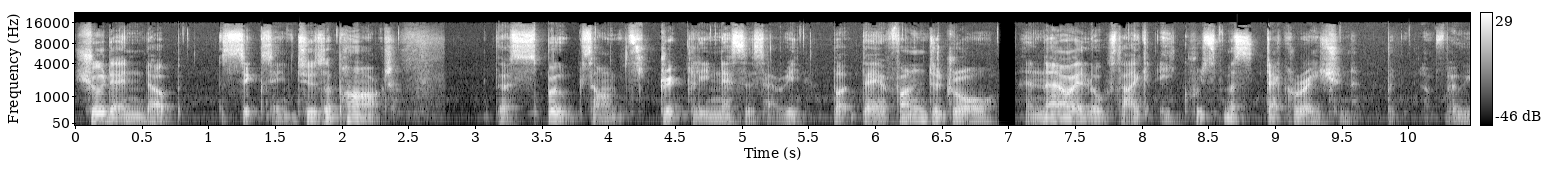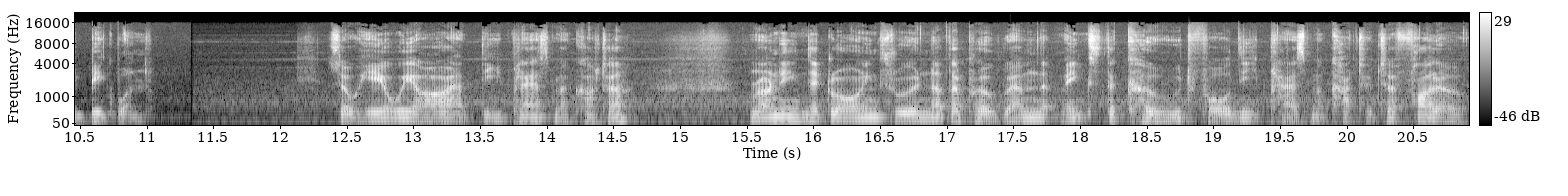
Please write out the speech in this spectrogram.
should end up 6 inches apart. The spokes aren't strictly necessary, but they're fun to draw. And now it looks like a Christmas decoration, but a very big one. So here we are at the plasma cutter, running the drawing through another program that makes the code for the plasma cutter to follow.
